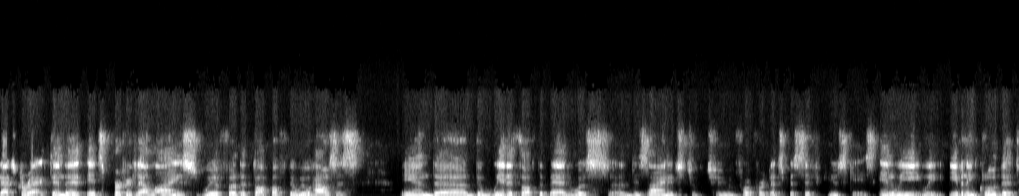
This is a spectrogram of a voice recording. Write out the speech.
That's correct, and it's perfectly aligns with uh, the top of the wheelhouses, and uh, the width of the bed was uh, designed to, to for, for that specific use case. And we we even included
